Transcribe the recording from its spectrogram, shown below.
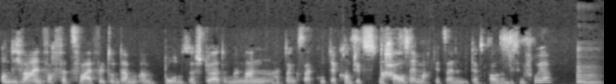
Und ich war einfach verzweifelt und am, am Boden zerstört. Und mein Mann hat dann gesagt, gut, er kommt jetzt nach Hause, er macht jetzt seine Mittagspause ein bisschen früher. Mhm.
